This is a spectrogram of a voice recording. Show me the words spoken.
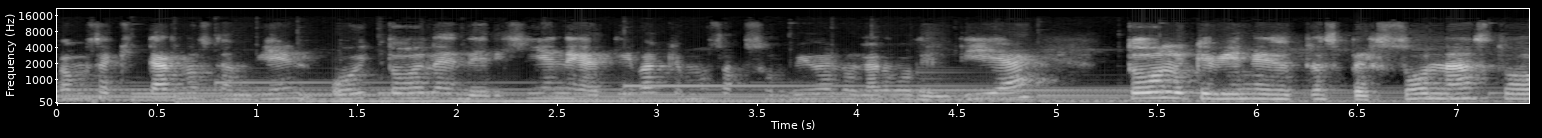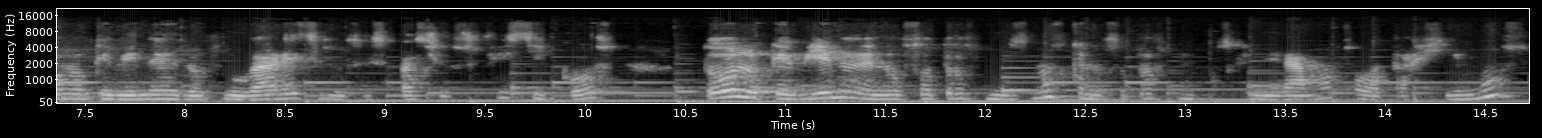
Vamos a quitarnos también hoy toda la energía negativa que hemos absorbido a lo largo del día, todo lo que viene de otras personas, todo lo que viene de los lugares y los espacios físicos, todo lo que viene de nosotros mismos, que nosotros mismos generamos o atrajimos,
